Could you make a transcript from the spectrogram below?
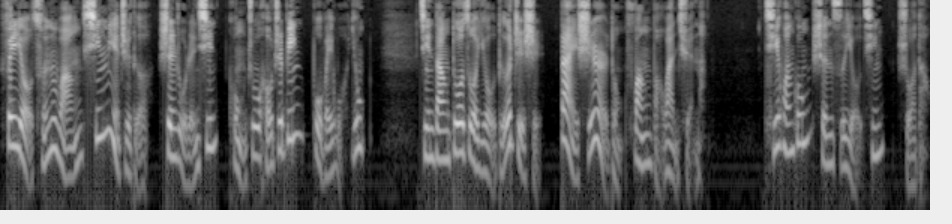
非有存亡兴灭之德，深入人心，恐诸侯之兵不为我用。今当多做有德之事，待时而动，方保万全呐。齐桓公深思有清，说道：“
